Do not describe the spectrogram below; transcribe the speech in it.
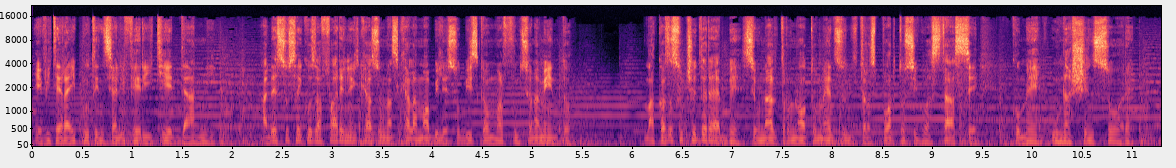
eviterai potenziali feriti e danni. Adesso sai cosa fare nel caso una scala mobile subisca un malfunzionamento. Ma cosa succederebbe se un altro noto mezzo di trasporto si guastasse, come un ascensore?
